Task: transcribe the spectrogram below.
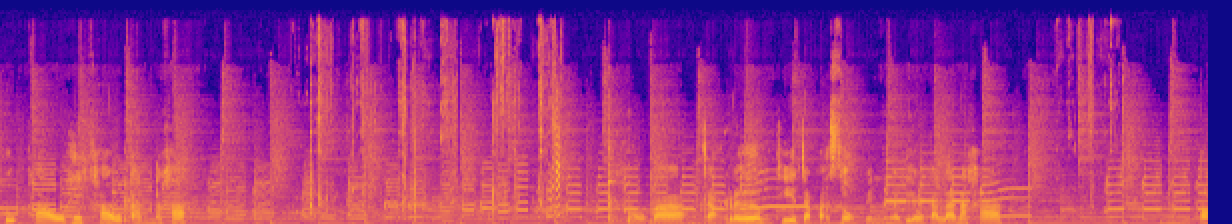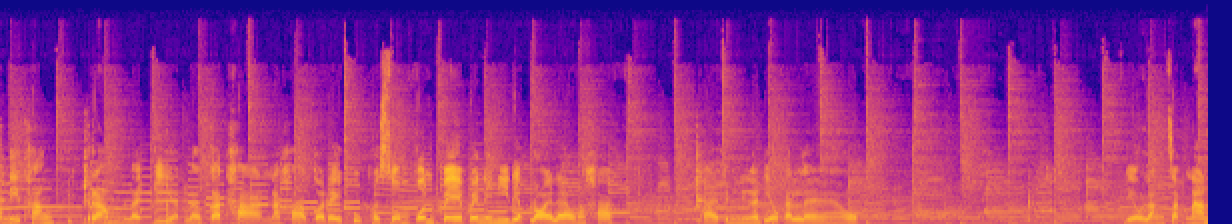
คลุกเคล้าให้เข้ากันนะคะเขาก็จะเริ่มที่จะผสมเป็นเนื้อเดียวกันแล้วนะคะ ตอนนี้ทั้งรำละเอียดแล้วก็ฐานนะคะ ก็ได้ถูกผสมปนเปไปในนี้เรียบร้อยแล้วนะคะ กลายเป็นเนื้อเดียวกันแล้ว เดี๋ยวหลังจากนั้น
